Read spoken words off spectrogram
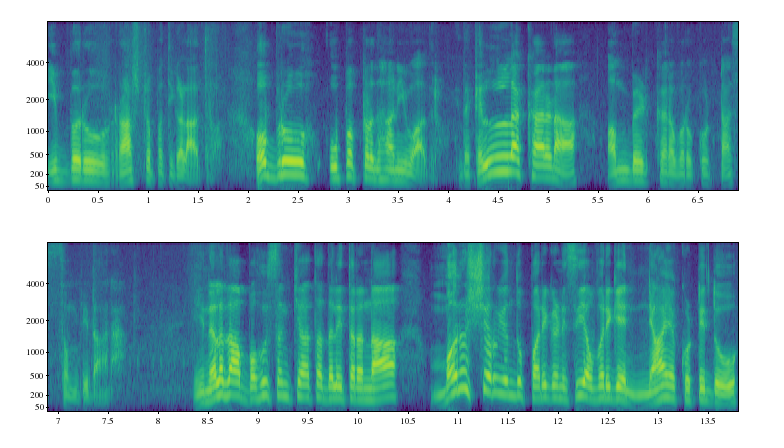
ಇಬ್ಬರು ರಾಷ್ಟ್ರಪತಿಗಳಾದರು ಒಬ್ಬರು ಉಪ ಪ್ರಧಾನಿಯೂ ಆದರು. ಇದಕ್ಕೆಲ್ಲ ಕಾರಣ ಅಂಬೇಡ್ಕರ್ ಅವರು ಕೊಟ್ಟ ಸಂವಿಧಾನ. ಈ ನೆಲದ ಬಹುಸಂಖ್ಯಾತ ದಲಿತರನ್ನ ಮನುಷ್ಯರು ಎಂದು ಪರಿಗಣಿಸಿ ಅವರಿಗೆ ನ್ಯಾಯ ಕೊಟ್ಟಿದ್ದು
